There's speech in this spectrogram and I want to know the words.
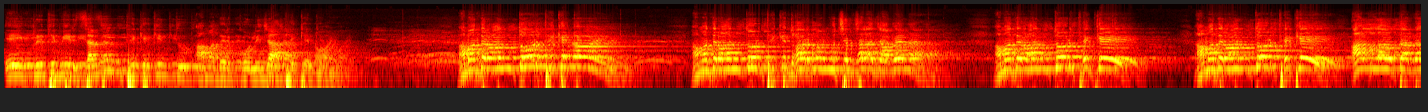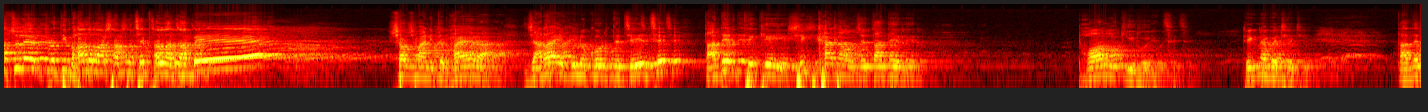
এই পৃথিবীর জমিন থেকে কিন্তু আমাদের কলিজা থেকে নয়। আমাদের অন্তর থেকে নয়। আমাদের অন্তর থেকে ধর্ম মুছে ফেলা যাবে না। আমাদের অন্তর থেকে আমাদের অন্তর থেকে আল্লাহ তার রাসুলের প্রতি ভালোবাসা মুছে ফেলা যাবে। সম্মানিত ভাইয়েরা, যারা এগুলো করতে চেয়েছে, তাদের থেকে শিক্ষা নাও যে তাদের ফল কি হয়েছে। ঠিক না বেঠি তাদের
